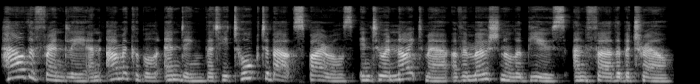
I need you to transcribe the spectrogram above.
How the friendly and amicable ending that he talked about spirals into a nightmare of emotional abuse and further betrayal.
